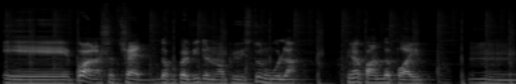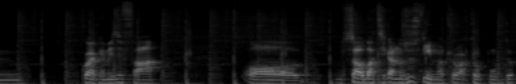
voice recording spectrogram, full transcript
E poi lasciato, cioè, dopo quel video non ho più visto nulla, fino a quando poi mm, qualche mese fa ho, stavo bazzicando su Steam, ho trovato appunto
